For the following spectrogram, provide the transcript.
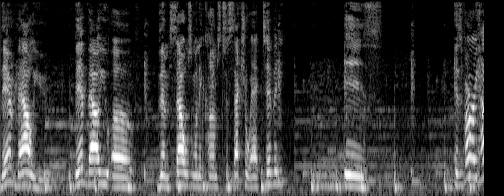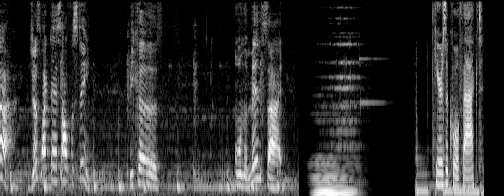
their value their value of themselves when it comes to sexual activity is is very high just like that self-esteem. Because on the men's side Here's a cool fact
